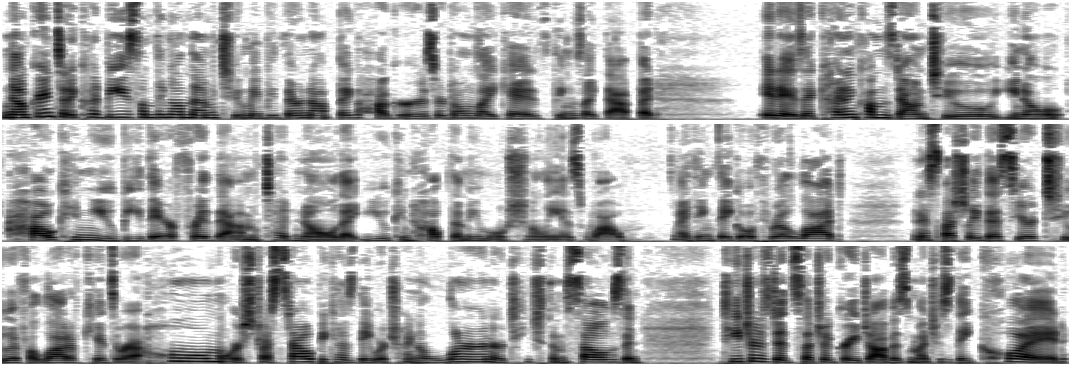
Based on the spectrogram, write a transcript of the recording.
Now, granted, it could be something on them too. Maybe they're not big huggers or don't like it, things like that. But it is. It kind of comes down to, you know, how can you be there for them to know that you can help them emotionally as well. I think they go through a lot and especially this year too if a lot of kids were at home or stressed out because they were trying to learn or teach themselves and teachers did such a great job as much as they could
